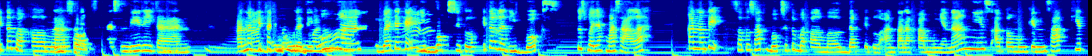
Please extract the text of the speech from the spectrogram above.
kita bakal merasa stres sendiri kan. Iya. Karena kita emang udah di rumah, ibaratnya kayak di Mm-mm. box gitu loh. Kita udah di box, terus banyak masalah. Kan nanti suatu saat box itu bakal meledak gitu loh. Antara kamunya nangis atau mungkin sakit.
